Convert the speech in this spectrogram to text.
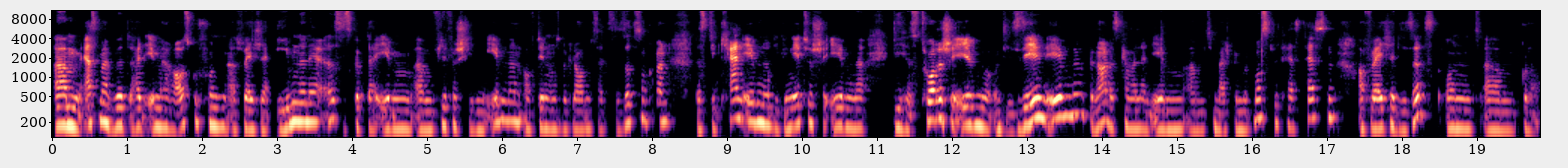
ähm, erstmal wird halt eben herausgefunden, auf welcher Ebene der ist. Es gibt da eben ähm, vier verschiedene Ebenen, auf denen unsere Glaubenssätze sitzen können. Das ist die Kernebene, die genetische Ebene, die historische Ebene und die Seelenebene. Genau, das kann man dann eben ähm, zum Beispiel mit Muskeltest testen, auf welcher die sitzt. Und ähm, genau,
